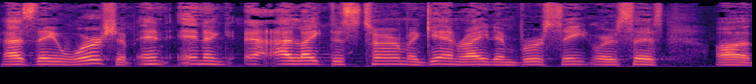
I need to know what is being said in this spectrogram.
as they worship. And, and I like this term again, right, in verse 8, where it says, uh,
